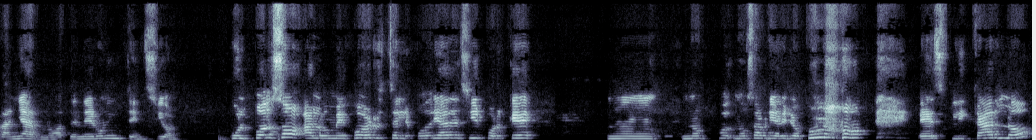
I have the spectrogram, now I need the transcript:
dañar, ¿no? A tener una intención. Culposo a lo mejor se le podría decir porque mm, no, sabría yo cómo explicarlo,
